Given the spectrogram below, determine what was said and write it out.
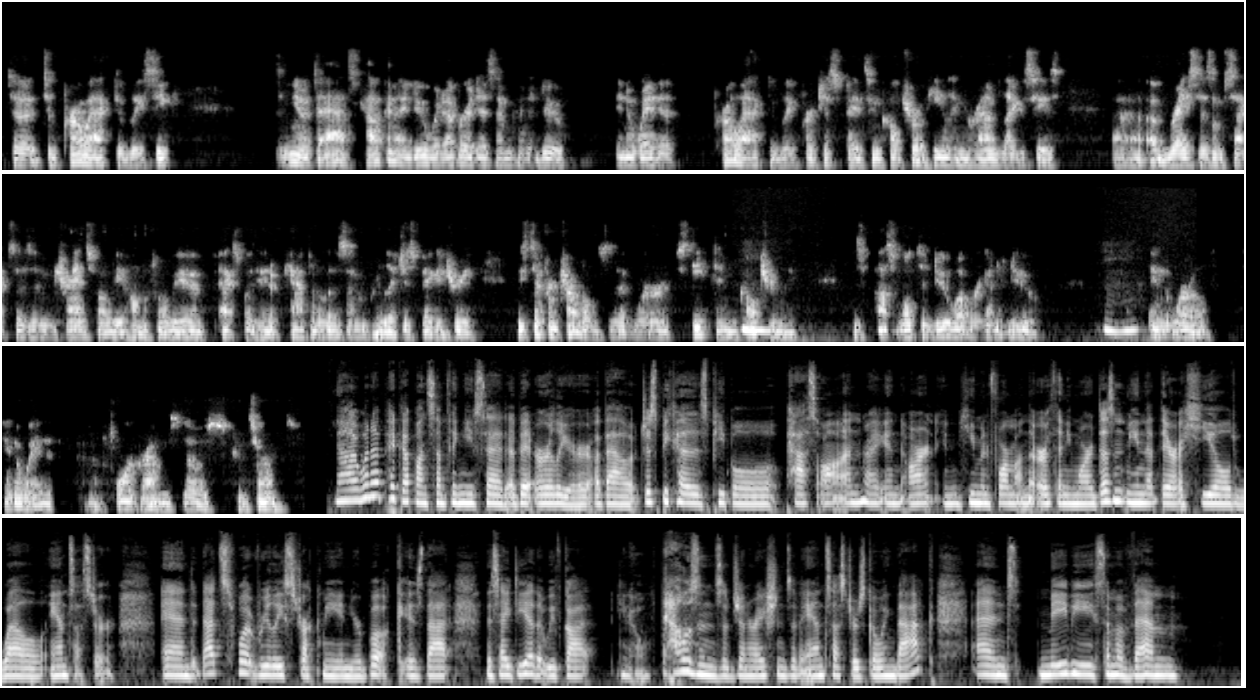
To, to proactively seek you know, to ask, how can I do whatever it is I'm going to do in a way that proactively participates in cultural healing around legacies uh, of racism, sexism, transphobia, homophobia, exploitative capitalism, religious bigotry, these different troubles that we're steeped in mm-hmm. culturally. It's possible to do what we're going to do mm-hmm. in the world in a way that uh, foregrounds those concerns. Now, I want to pick up on something you said a bit earlier about just because people pass on, right, and aren't in human form on the earth anymore doesn't mean that they're a healed, well ancestor. And that's what really struck me in your book is that this idea that we've got you know, thousands of generations of ancestors going back, and maybe some of them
